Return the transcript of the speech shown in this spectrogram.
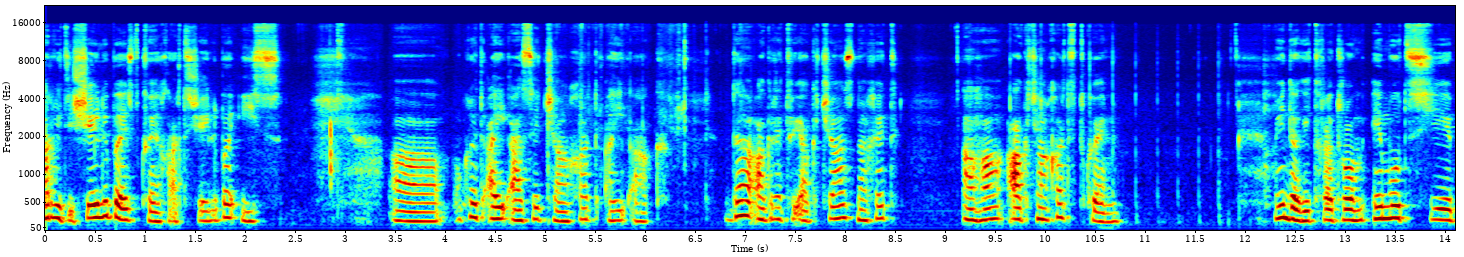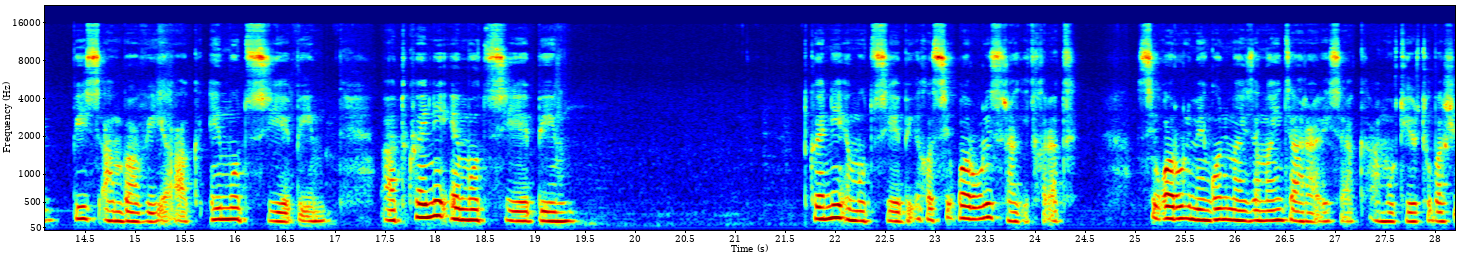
არ ვიცი, შეიძლება ეს თქვენ ხართ, შეიძლება ის. აა, მოკლედ აი ასე ჩანხართ, აი აქ. და აგრეთვე აქ ჩანს, ნახეთ. აჰა, აქ ჩანხართ თქვენ. მინდა გითხრათ, რომ ემოციების ამბავია აქ, ემოციები. თქვენი ემოციები. თქვენი ემოციები. ეხლა სიყვარულის რა გითხრათ? სიყვარული მე მგონი მაინც და მაინც არ არის აქ ამ ურთიერთობაში.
